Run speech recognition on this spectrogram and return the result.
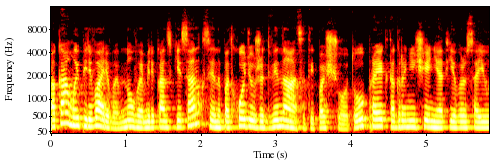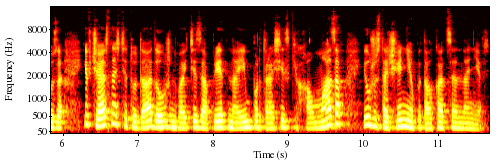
Пока мы перевариваем новые американские санкции, на подходе уже 12-й по счету проект ограничений от Евросоюза, и в частности туда должен войти запрет на импорт российских алмазов и ужесточение потолка цен на нефть.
